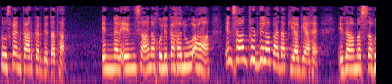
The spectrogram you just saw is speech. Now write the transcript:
تو اس کا انکار کر دیتا تھا۔ ان انسان خلی کا آ انسان تھوڑ دلا پیدا کیا گیا ہے۔ ادا مسح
